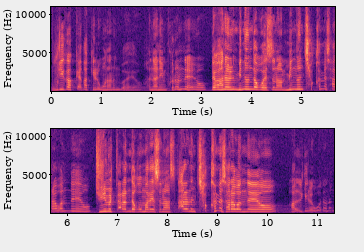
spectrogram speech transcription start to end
우리가 깨닫기를 원하는 거예요. 하나님 그렇네요. 내가 하나님을 믿는다고 했으나 믿는 척하며 살아왔네요. 주님을 따른다고 말했으나 따르는 척하며 살아왔네요. 알기를 원하는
